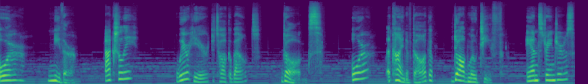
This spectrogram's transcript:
Or neither. Actually, we're here to talk about dogs. Or a kind of dog, a dog motif. And strangers,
